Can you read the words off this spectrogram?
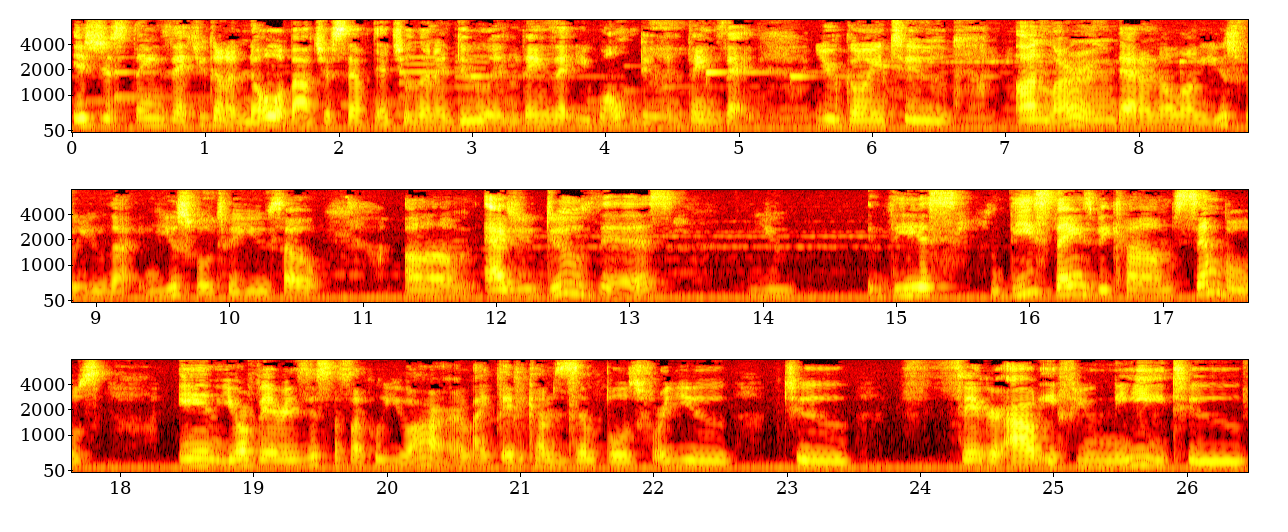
it's just things that you're going to know about yourself that you're going to do and things that you won't do and things that you're going to unlearn that are no longer useful you that useful to you. So um, as you do this, you this these things become symbols in your very existence of who you are. Like they become symbols for you to figure out if you need to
